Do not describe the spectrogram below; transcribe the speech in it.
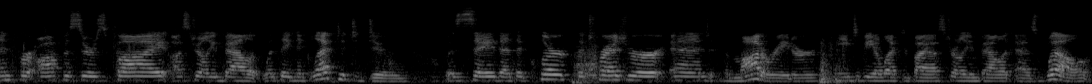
and for officers by Australian ballot. What they neglected to do was say that the clerk, the treasurer, and the moderator need to be elected by Australian ballot as well.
